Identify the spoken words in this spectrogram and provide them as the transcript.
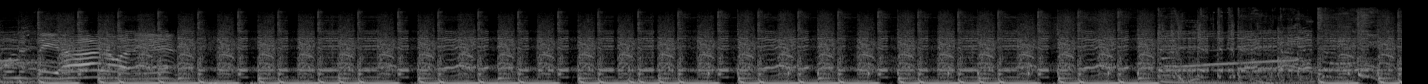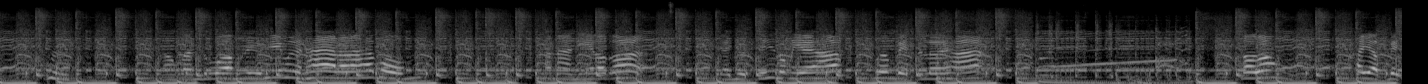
คุณสิบสี่นะฮะ รางวัลรวมอยู่ที่หมื่นห้าแล้วนะครับผมขณะนี้เราก็อย่าหยุดที่ตรงนี้เลยครับ เพิ่มเบ็ดไปเลยฮะเราต้องขยับเบ็ด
